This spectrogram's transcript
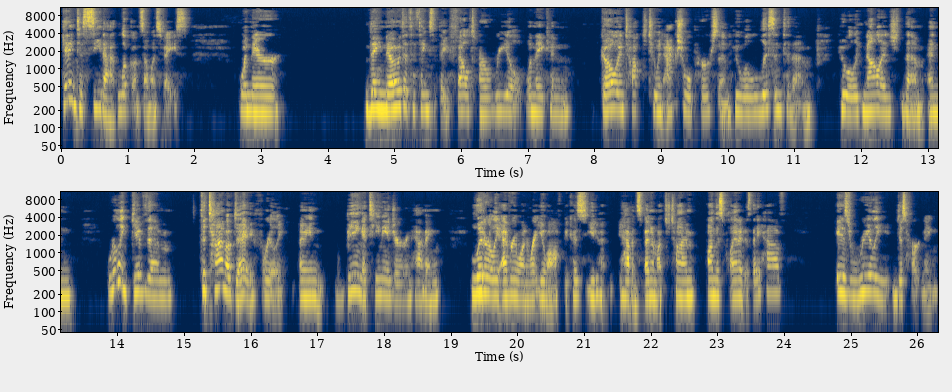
getting to see that look on someone's face when they're they know that the things that they felt are real when they can go and talk to an actual person who will listen to them, who will acknowledge them and really give them the time of day, really. I mean, being a teenager and having literally everyone write you off because you haven't spent as much time on this planet as they have is really disheartening.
